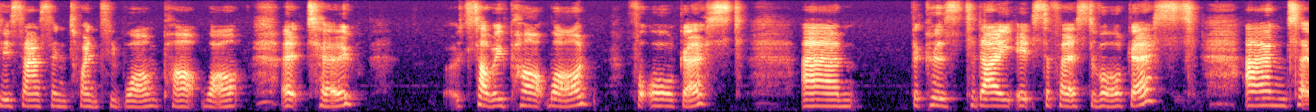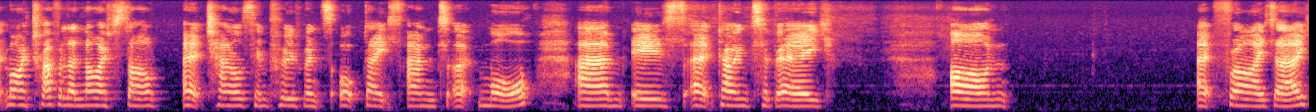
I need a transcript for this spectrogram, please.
2021 part 1 at uh, 2. Sorry part 1 for August um, because today it's the 1st of August and uh, my travel and lifestyle uh, channels improvements updates and uh, more um, is uh, going to be on at Friday.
